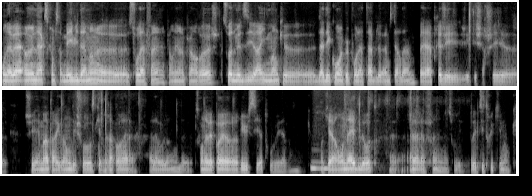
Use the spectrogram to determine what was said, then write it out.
on avait un axe comme ça, mais évidemment, euh, sur la fin, quand on est un peu en rush, soit de me dire, ah, il me manque euh, de la déco un peu pour la table Amsterdam. Ben, après, j'ai, j'ai été chercher euh, chez Emma, par exemple, des choses qui avaient rapport à, à la Hollande, parce qu'on n'avait pas réussi à trouver avant. Mhm. Donc, a- on aide l'autre à la fin euh, sur les, sur les petits trucs qui manquent.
